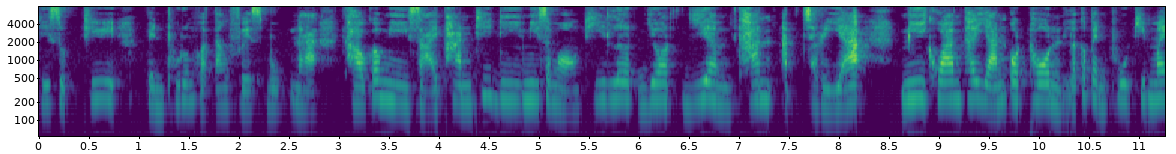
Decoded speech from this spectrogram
ที่สุดที่เป็นผู้ร่วมก่อตั้ง Facebook นะคะเขาก็มีสายพันธุ์ที่ดีมีสมองที่เลิศยอดเยี่ยมขั้นอัจฉริยะ มีความขยันอดทน แล้วก็เป็นผู้ที่ไม่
